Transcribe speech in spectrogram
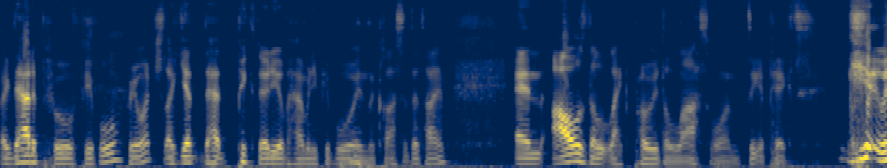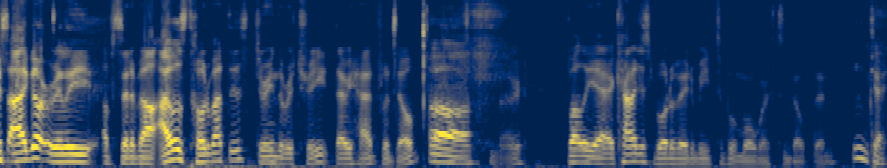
Like they had a pool of people, pretty much. Like yeah, they had picked thirty of how many people were in the class at the time, and I was the like probably the last one to get picked, which I got really upset about. I was told about this during the retreat that we had for Dope, Oh ah, no. But yeah, it kind of just motivated me to put more work to Dope then. Okay.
